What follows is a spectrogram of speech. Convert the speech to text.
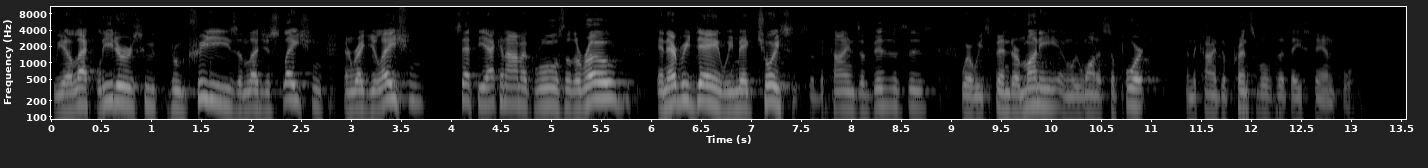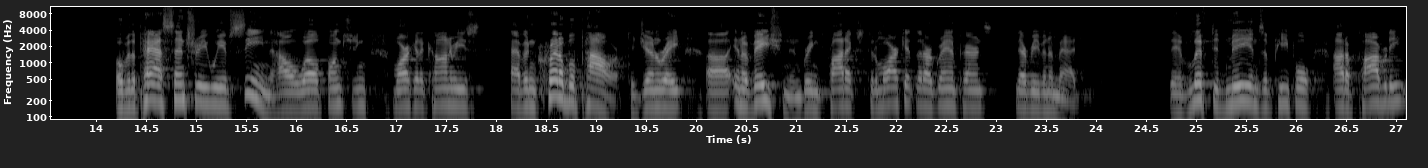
We elect leaders who, through treaties and legislation and regulation, set the economic rules of the road, and every day we make choices of the kinds of businesses where we spend our money and we want to support and the kinds of principles that they stand for. Over the past century, we have seen how well-functioning market economies have incredible power to generate uh, innovation and bring products to the market that our grandparents never even imagined. They have lifted millions of people out of poverty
